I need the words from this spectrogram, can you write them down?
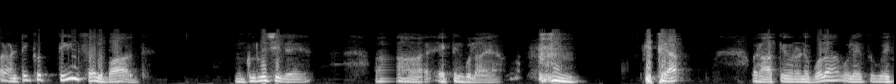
और आंटी को तीन साल बाद गुरु जी ने एक दिन बुलाया। इत्या और आके उन्होंने बोला बोले तो एक,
